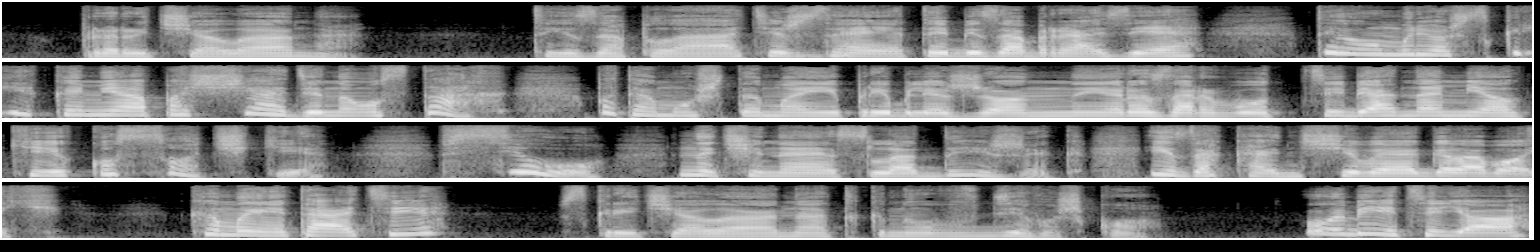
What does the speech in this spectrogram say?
— прорычала она. «Ты заплатишь за это безобразие. Ты умрешь с криками о пощаде на устах, потому что мои приближенные разорвут тебя на мелкие кусочки. Всю, начиная с лодыжек и заканчивая головой. «Кмытати!» — вскричала она, ткнув в девушку. «Убить ее!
